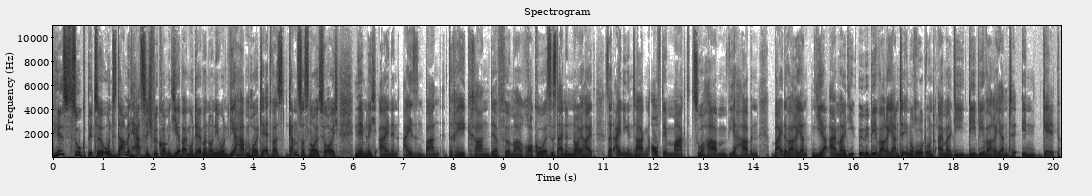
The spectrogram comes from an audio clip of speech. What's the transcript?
Hilfszug bitte und damit herzlich willkommen hier bei Modellbahn Union. Wir haben heute etwas ganz was Neues für euch, nämlich einen Eisenbahndrehkran der Firma Rocco. Es ist eine Neuheit, seit einigen Tagen auf dem Markt zu haben. Wir haben beide Varianten hier, einmal die ÖBB-Variante in Rot und einmal die DB-Variante in Gelb.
